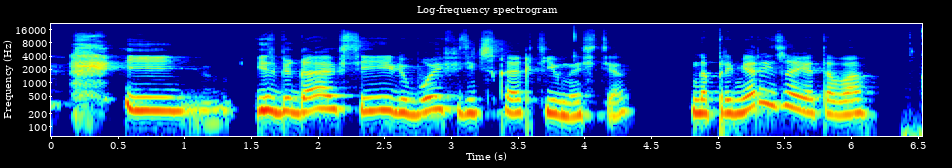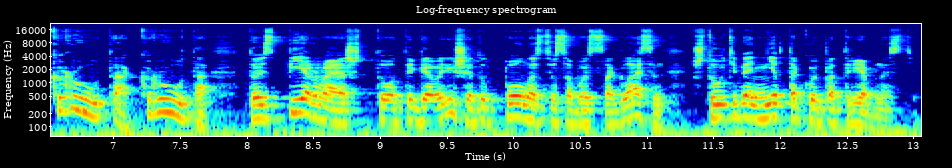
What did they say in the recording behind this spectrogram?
и избегаю всей любой физической активности. Например, из-за этого. Круто, круто. То есть первое, что ты говоришь, я тут полностью с собой согласен, что у тебя нет такой потребности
